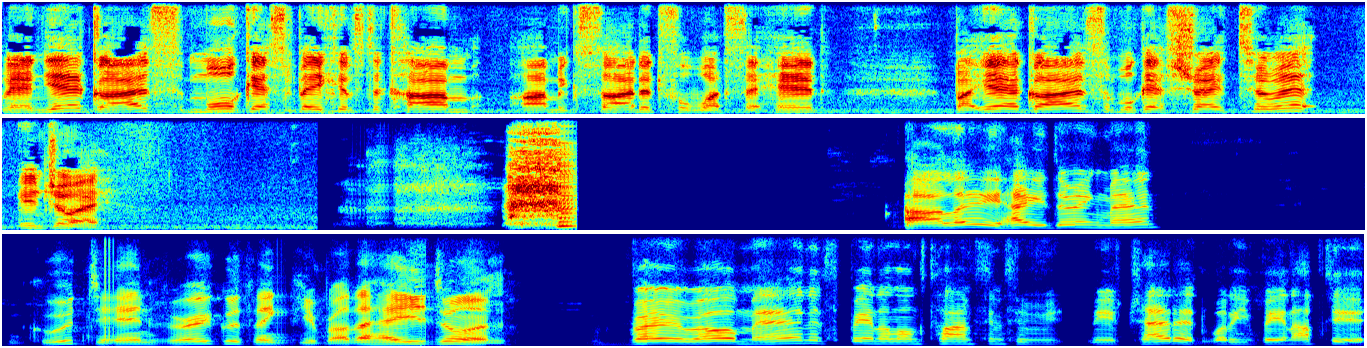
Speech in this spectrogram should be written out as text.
and yeah, guys, more guest speakers to come. I'm excited for what's ahead. But yeah, guys, we'll get straight to it. Enjoy. Ali, how you doing, man? Good, Dan. Very good, thank you, brother. How you doing? Very well, man. It's been a long time since we've, we've chatted. What have you been up to?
